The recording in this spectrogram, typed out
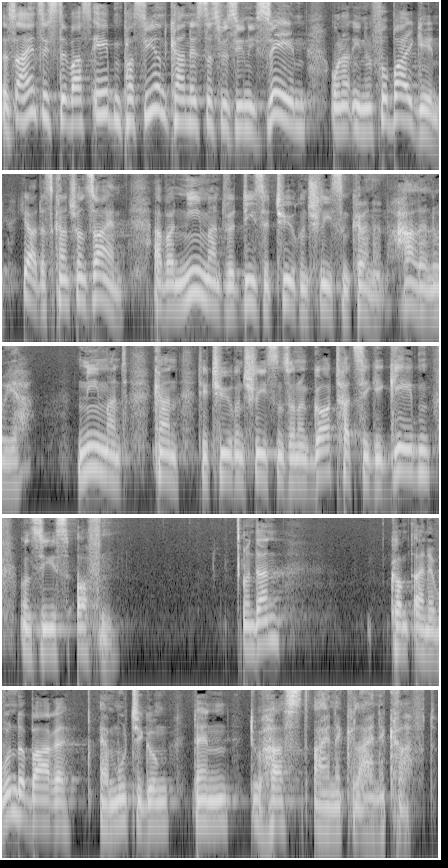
Das Einzige, was eben passieren kann, ist, dass wir sie nicht sehen und an ihnen vorbeigehen. Ja, das kann schon sein. Aber niemand wird diese Türen schließen können. Halleluja. Niemand kann die Türen schließen, sondern Gott hat sie gegeben und sie ist offen. Und dann kommt eine wunderbare Ermutigung, denn du hast eine kleine Kraft.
